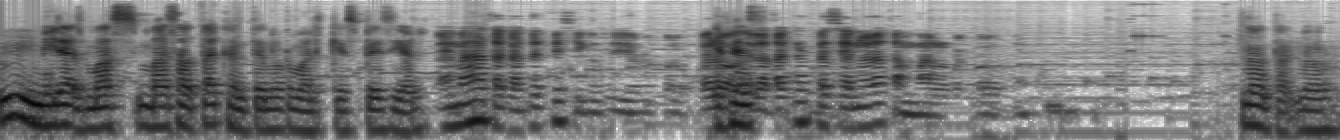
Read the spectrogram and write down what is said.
Mm, mira, es más, más atacante normal que especial. Es más atacante físico, sí, yo recuerdo. Pero Defen- el ataque especial no era tan malo, recuerdo. No, no.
